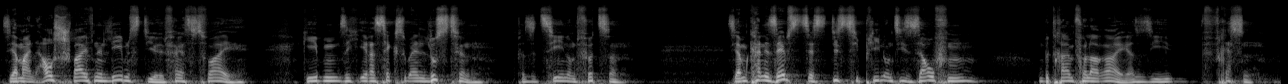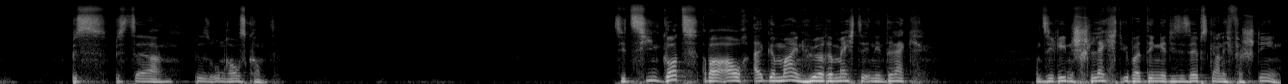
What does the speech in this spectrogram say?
sie haben einen ausschweifenden Lebensstil. Vers 2, geben sich ihrer sexuellen Lust hin. Verse 10 und 14. Sie haben keine Selbstdisziplin und sie saufen und betreiben Völlerei. Also sie fressen, bis, bis, der, bis es oben rauskommt. Sie ziehen Gott, aber auch allgemein höhere Mächte in den Dreck. Und sie reden schlecht über Dinge, die sie selbst gar nicht verstehen.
